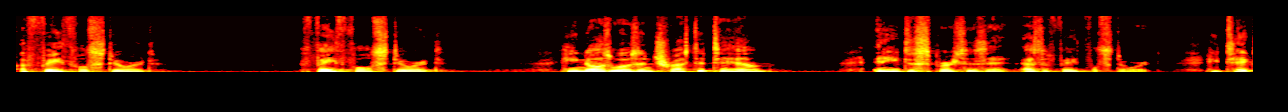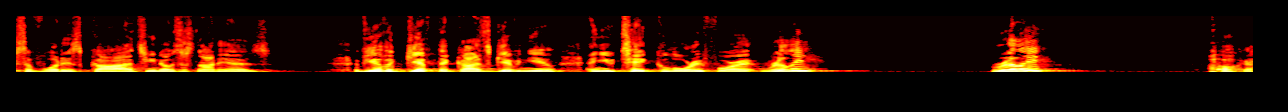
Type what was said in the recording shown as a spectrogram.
a faithful steward. Faithful steward. He knows what was entrusted to him and he disperses it as a faithful steward. He takes of what is God's, he knows it's not his. If you have a gift that God's given you and you take glory for it, really? Really? Oh, yeah.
